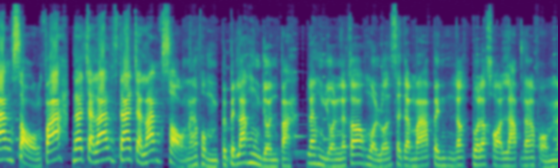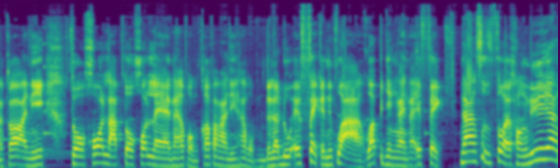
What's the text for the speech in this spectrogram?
ร่างสองปะน่าจะร่างน่าจะร่างสองนะครับผมเป็นเป็นร่างหุ่นยนต์ปะร่างหุ่นยนต์แล้วก็หัวล้นไซจามะเป็นตัวละครลับนะครับผมแล้วก็อันนี้ตัวโคตรลับตัวโคตรแรงนะครับผมก็ประมาณนี้ครับผมเดี๋ยวเราดูเอฟเฟกต์กันดีกว่าว่าเป็นยังไงนะเอฟเฟกต์นางสุดสวยของเรื่อง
